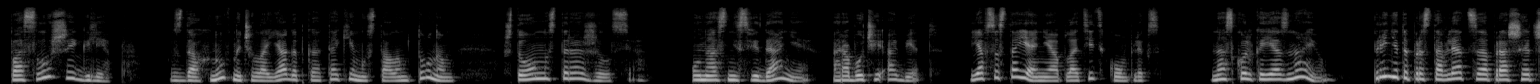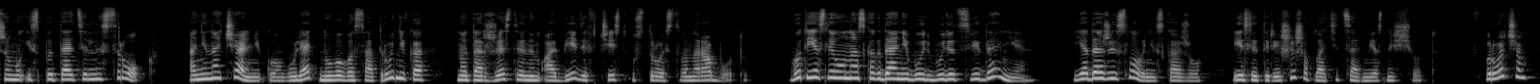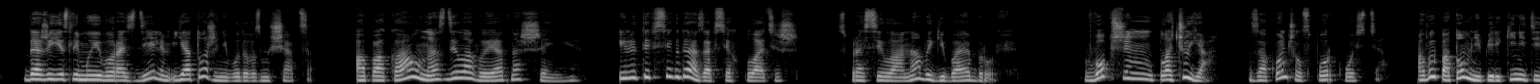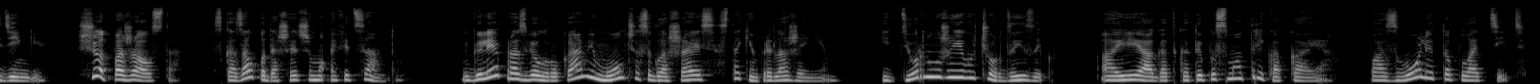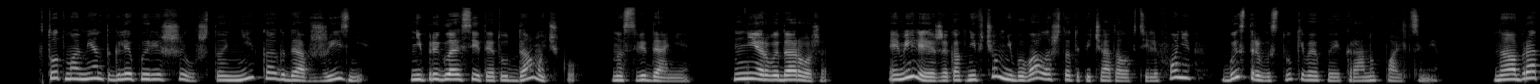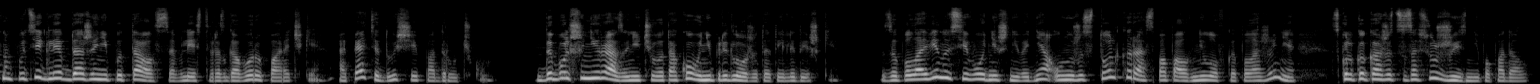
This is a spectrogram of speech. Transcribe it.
«Послушай, Глеб», — вздохнув, начала ягодка таким усталым тоном, что он насторожился. «У нас не свидание, а рабочий обед. Я в состоянии оплатить комплекс. Насколько я знаю, Принято проставляться прошедшему испытательный срок, а не начальнику гулять нового сотрудника на торжественном обеде в честь устройства на работу. Вот если у нас когда-нибудь будет свидание, я даже и слова не скажу, если ты решишь оплатить совместный счет. Впрочем, даже если мы его разделим, я тоже не буду возмущаться. А пока у нас деловые отношения. Или ты всегда за всех платишь? Спросила она, выгибая бровь. В общем, плачу я, Закончил спор Костя. «А вы потом мне перекинете деньги. Счет, пожалуйста», — сказал подошедшему официанту. Глеб развел руками, молча соглашаясь с таким предложением. И дернул же его черт за язык. «А ягодка, ты посмотри какая! Позволит оплатить. В тот момент Глеб и решил, что никогда в жизни не пригласит эту дамочку на свидание. Нервы дороже. Эмилия же, как ни в чем не бывало, что-то печатала в телефоне, быстро выстукивая по экрану пальцами. На обратном пути Глеб даже не пытался влезть в разговоры парочки, опять идущие под ручку. Да больше ни разу ничего такого не предложит этой ледышке. За половину сегодняшнего дня он уже столько раз попал в неловкое положение, сколько, кажется, за всю жизнь не попадал.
